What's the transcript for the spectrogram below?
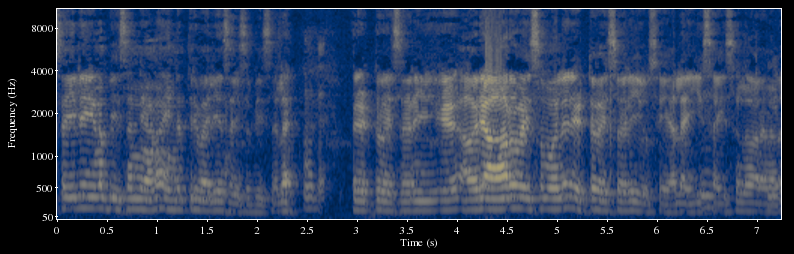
സെയിൽ ചെയ്യുന്ന പീസ് തന്നെയാണ്. അതിന്റെ ഇത്തിരി വലിയ സൈസ് പീസ് അല്ലെ? ഒരു എട്ട് വയസ്സ് വരെ ഒരു ആറ് വയസ്സ് മുതൽ എട്ട് വയസ്സ് വരെ യൂസ് ചെയ്യാം അല്ലെ? ഈ സൈസ് എന്ന് പറയുന്നത്.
